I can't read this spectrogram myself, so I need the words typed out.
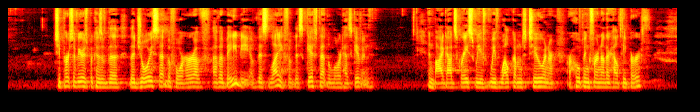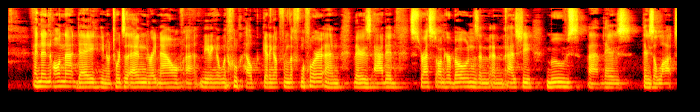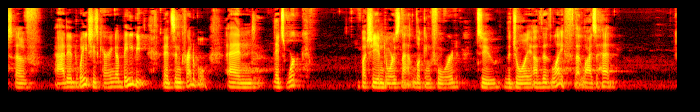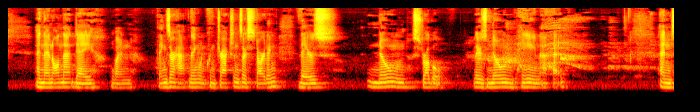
She perseveres because of the, the joy set before her of, of a baby, of this life, of this gift that the Lord has given. And by God's grace, we've, we've welcomed two and are, are hoping for another healthy birth. And then on that day, you know, towards the end right now, uh, needing a little help getting up from the floor and there's added stress on her bones. And, and as she moves, uh, there's, there's a lot of added weight. She's carrying a baby. It's incredible. And it's work. But she endures that looking forward to the joy of the life that lies ahead. And then on that day, when things are happening, when contractions are starting, there's known struggle. There's known pain ahead. And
